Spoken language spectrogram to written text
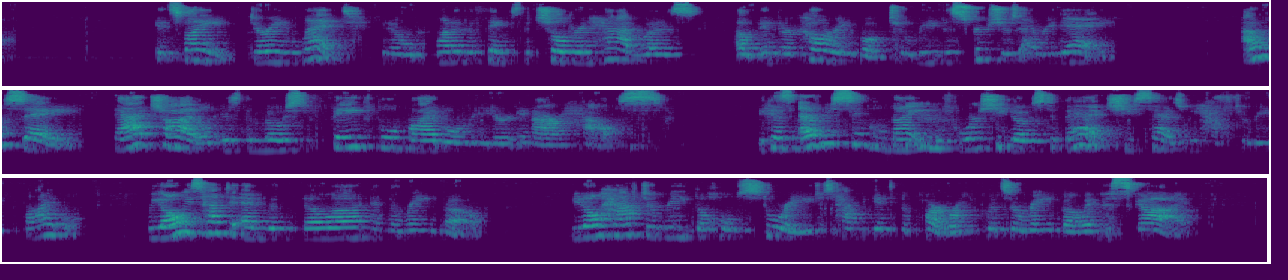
It's funny during Lent, you know, one of the things the children had was uh, in their coloring book to read the scriptures every day. I will say that child is the most faithful Bible reader in our house. Because every single night before she goes to bed, she says we have to read the Bible. We always have to end with Noah and the rainbow. You don't have to read the whole story, you just have to get to the part where he puts a rainbow in the sky.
